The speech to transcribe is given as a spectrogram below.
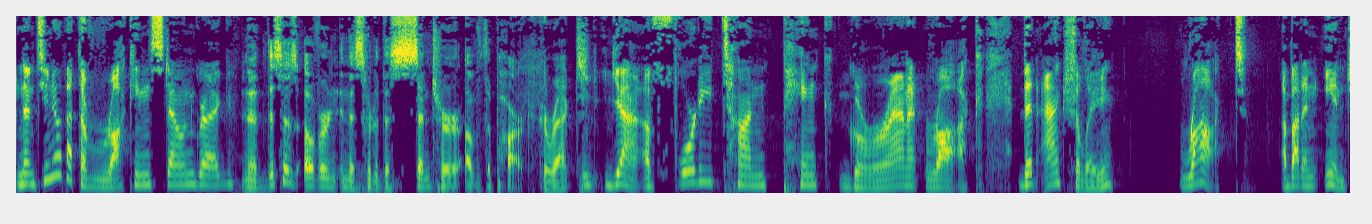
Now, do you know about the Rocking Stone, Greg? Now, this is over in the sort of the center of the park, correct? Yeah, a 40 ton pink granite rock that actually rocked about an inch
